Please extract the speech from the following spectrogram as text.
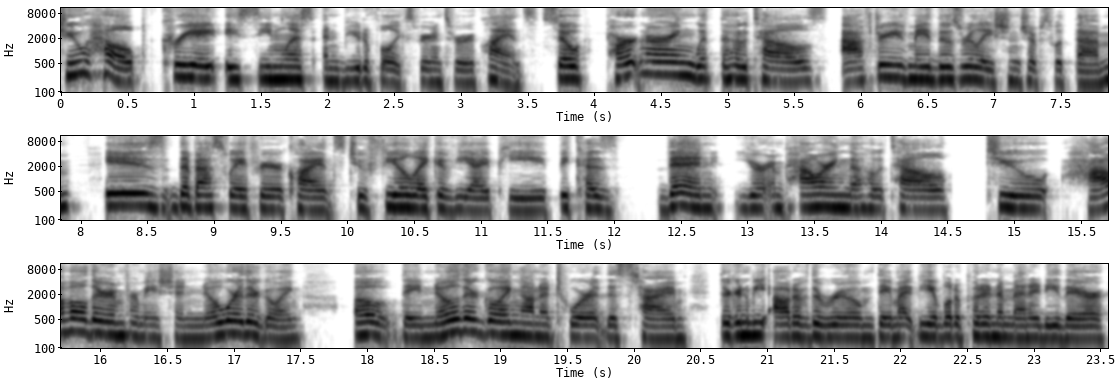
to help create a seamless and beautiful experience for your clients. So partnering with the hotels after you've made those relationships with them is the best way for your clients to feel like a VIP because then you're empowering the hotel to have all their information, know where they're going. Oh, they know they're going on a tour at this time. They're going to be out of the room. They might be able to put an amenity there.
